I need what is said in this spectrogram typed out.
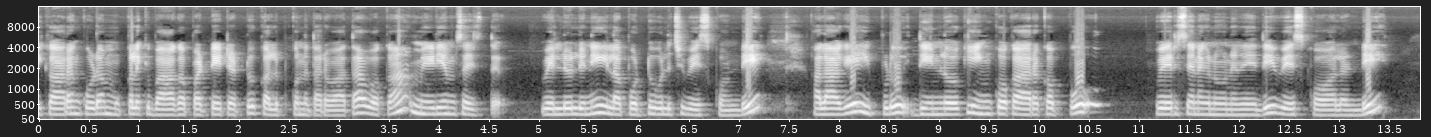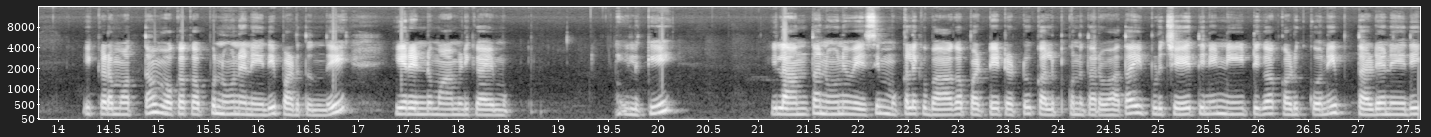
ఈ కారం కూడా ముక్కలకి బాగా పట్టేటట్టు కలుపుకున్న తర్వాత ఒక మీడియం సైజ్ వెల్లుల్లిని ఇలా పొట్టు ఉలిచి వేసుకోండి. అలాగే ఇప్పుడు దీనిలోకి ఇంకొక అరకప్పు వేరుశనగ నూనె అనేది వేసుకోవాలండి. ఇక్కడ మొత్తం ఒక కప్పు నూనె అనేది పడుతుంది. ఈ రెండు మామిడికాయ ముక్కలకి ఇలా అంతా నూనె వేసి ముక్కలకి బాగా పట్టేటట్టు కలుపుకున్న తర్వాత ఇప్పుడు చేతిని నీట్గా కడుక్కొని తడి అనేది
